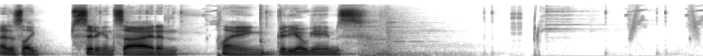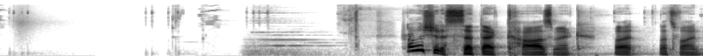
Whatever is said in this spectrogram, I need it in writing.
I just like sitting inside and playing video games. Probably should have set that cosmic, but that's fine.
